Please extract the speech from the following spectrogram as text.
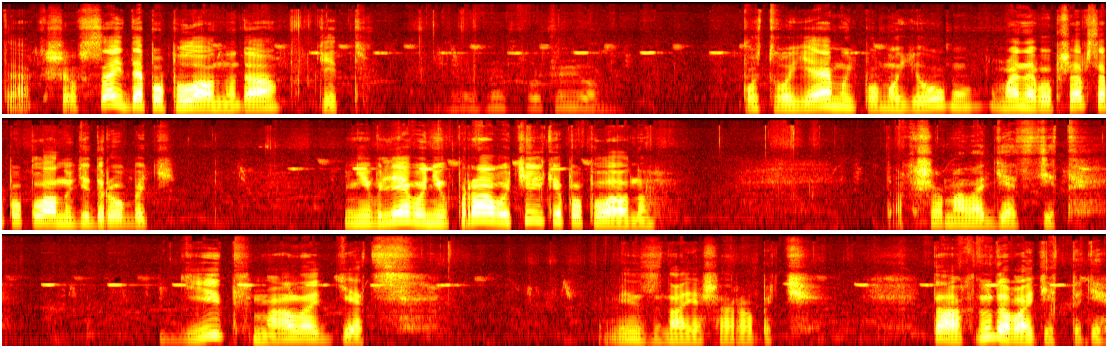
Так що все йде по плану, да, дід? По твоєму і по моєму. У мене взагалі все по плану дід робить. Ні вліво, ні вправо, тільки по плану. Так що молодець, дід. Дід молодець. Він знає, що робить. Так, ну давай, дід тоді.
